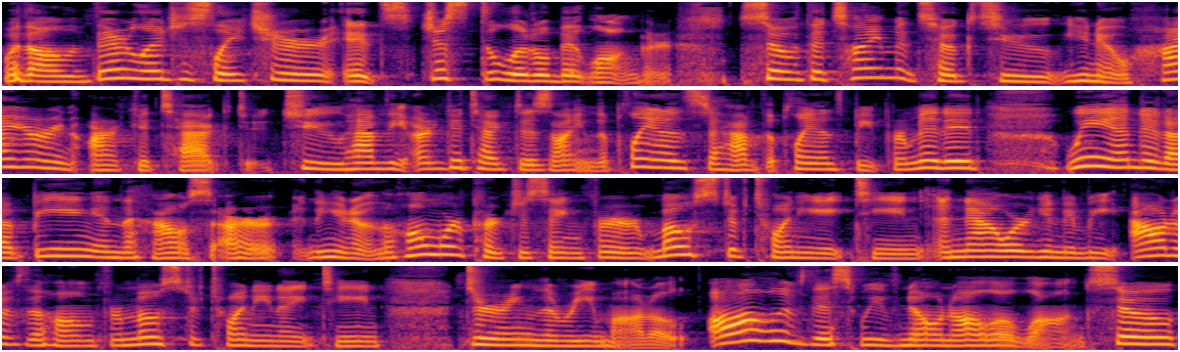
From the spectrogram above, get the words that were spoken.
with all of their legislature, it's just a little bit longer. So the time it took to, you know, hire an architect, to have the architect design the plans, to have the plans be permitted, we ended up being in the house, our, you know, the home we're purchasing for most of 2018. And now we're going to be out of the home for most of 2019 during the remodel. All of this we've known all along. So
